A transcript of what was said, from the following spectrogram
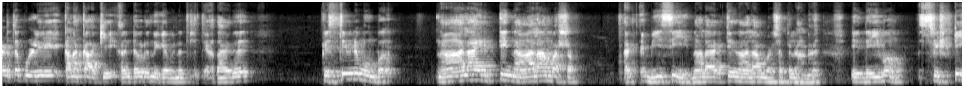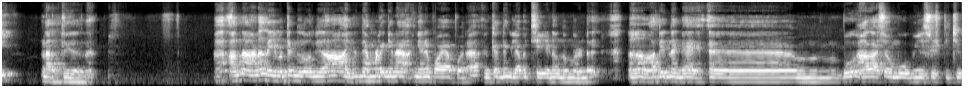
എടുത്ത് പുള്ളി കണക്കാക്കി അതിന്റെ ഒരു നിഗമനത്തിലെത്തി. അതായത് ക്രിസ്തുവിന് മുമ്പ് നാലായിരത്തി നാലാം വർഷം ബി സി നാലായിരത്തി നാലാം വർഷത്തിലാണ് ഈ ദൈവം സൃഷ്ടി നടത്തിയതെന്ന്. അന്നാണ് ദൈവത്തിന് തോന്നിയത്? ആ ഇത് നമ്മളിങ്ങനെ ഇങ്ങനെ പോയാൽ പോരാ. നമുക്ക് എന്തെങ്കിലുമൊക്കെ ചെയ്യണം ആ, ആദ്യം തന്നെ ആകാശവും ഭൂമിയും സൃഷ്ടിച്ചു.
